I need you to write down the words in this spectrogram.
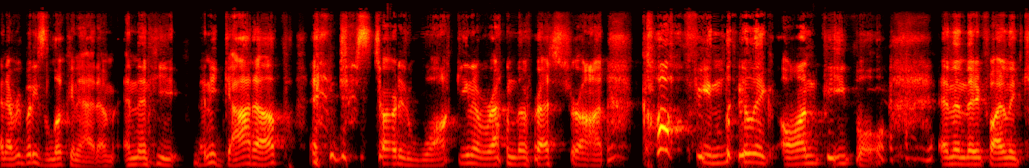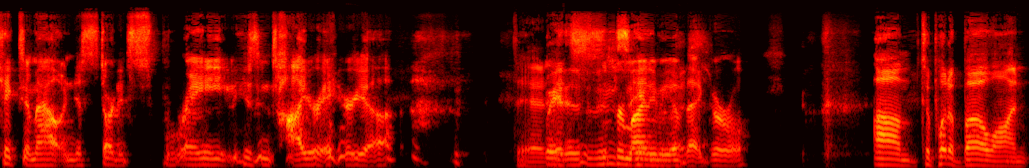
and everybody's looking at him. And then he then he got up and just started walking around the restaurant, coughing literally like, on people. And then they finally kicked him out and just started spraying his entire area. dude, Wait, this is reminding me of that girl. um, to put a bow on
